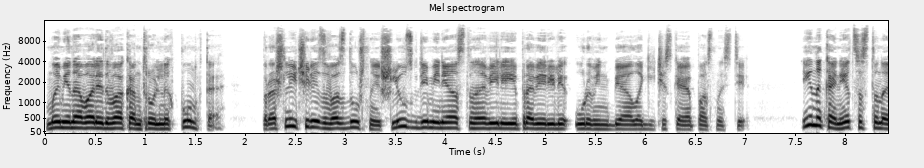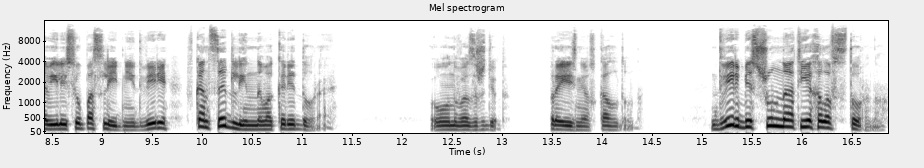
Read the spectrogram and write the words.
Мы миновали два контрольных пункта, прошли через воздушный шлюз, где меня остановили и проверили уровень биологической опасности, и, наконец, остановились у последней двери в конце длинного коридора. «Он вас ждет», — произнес колдун. Дверь бесшумно отъехала в сторону.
